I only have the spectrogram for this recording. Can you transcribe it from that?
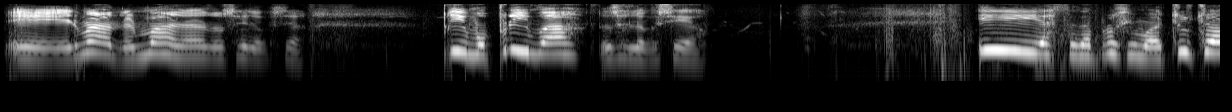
Eh, hermano, hermana, no sé lo que sea. Primo, prima, no sé lo que sea. Y hasta la próxima. Chau, chau.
